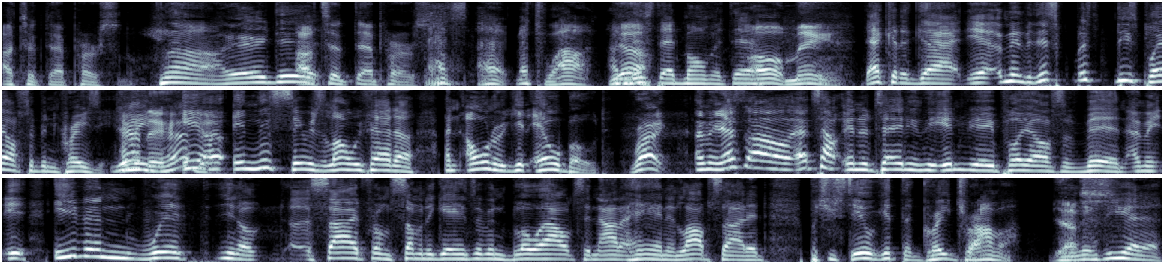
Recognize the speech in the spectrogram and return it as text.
I took that personal. No, he did. I took that personal. that's uh, that's wild. I Yeah. missed that moment there. Oh man. That could have got yeah. I mean, but this, this these playoffs have been crazy. Yeah, I mean, they have In, uh, in this series alone, we've had a an owner get elbowed. Right. I mean, that's how that's how entertaining the NBA playoffs have been. I mean, it, even with you know, aside from some of the games have been blowouts and out of hand and lopsided, but you still get the great drama. Yes. I mean, so you had an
